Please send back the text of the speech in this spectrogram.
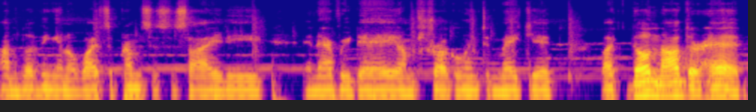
I'm living in a white supremacist society and every day I'm struggling to make it, like they'll nod their head.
